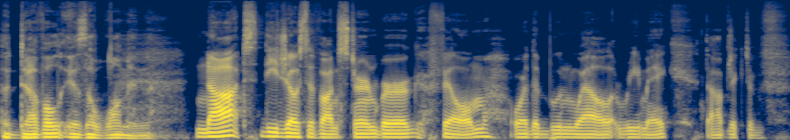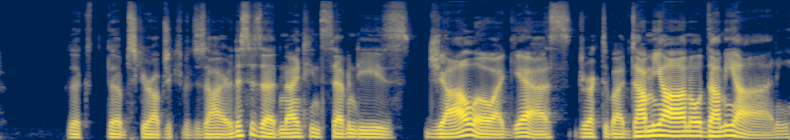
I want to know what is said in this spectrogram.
The Devil is a Woman. Not the Josef von Sternberg film or the Buñuel remake, the object of the the obscure object of desire. This is a 1970s giallo, I guess, directed by Damiano Damiani,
